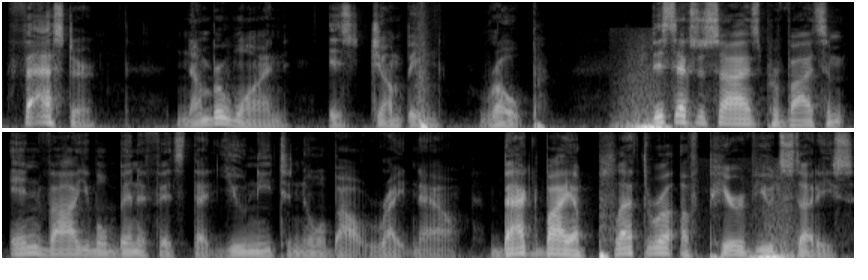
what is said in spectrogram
faster. Number one is jumping rope. This exercise provides some invaluable benefits that you need to know about right now. Backed by a plethora of peer reviewed studies,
